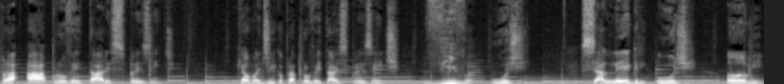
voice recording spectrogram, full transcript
para aproveitar esse presente. Quer uma dica para aproveitar esse presente? Viva hoje. Se alegre hoje. Ame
